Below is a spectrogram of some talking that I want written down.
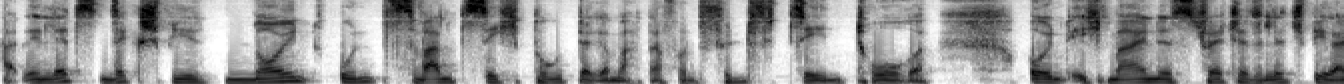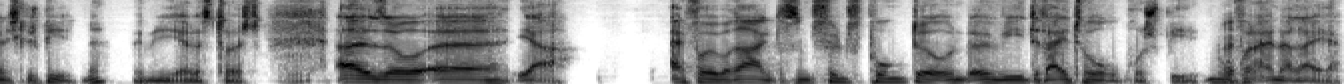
hat in den letzten sechs Spielen 29 Punkte gemacht, davon 15 Tore. Und ich meine, Stretch hat das letzte Spiel gar nicht gespielt, ne? wenn mich nicht alles täuscht. Also, äh, ja, einfach überragend. Das sind fünf Punkte und irgendwie drei Tore pro Spiel, nur von einer Reihe.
